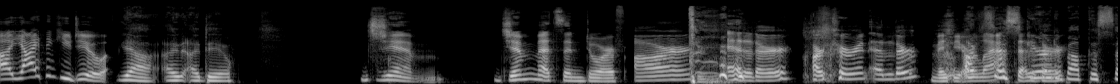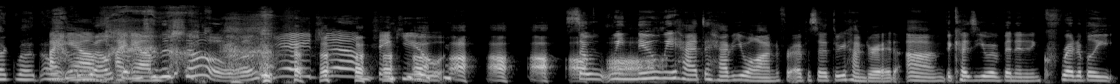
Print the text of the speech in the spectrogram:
Uh, yeah, I think you do. Yeah, I, I do. Jim. Jim Metzendorf, our editor, our current editor, maybe our I'm last so scared editor. about this segment. Oh, I no. am. Welcome I am. to the show. Yay, Jim! Thank you. So we knew we had to have you on for episode 300 um, because you have been an incredibly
